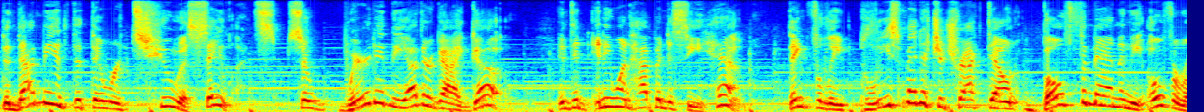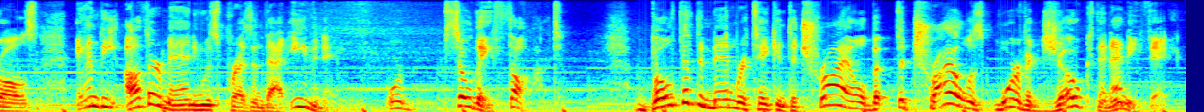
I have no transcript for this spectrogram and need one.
then that means that there were two assailants. So where did the other guy go? And did anyone happen to see him? Thankfully, police managed to track down both the man in the overalls and the other man who was present that evening. Or so they thought. Both of the men were taken to trial, but the trial was more of a joke than anything.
